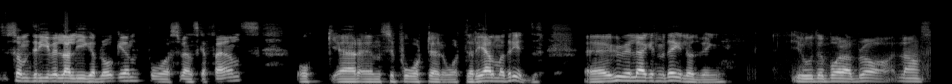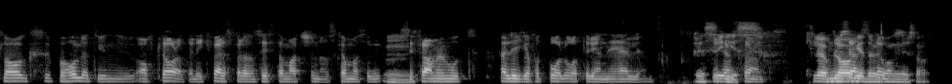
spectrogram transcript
som driver La Liga-bloggen på Svenska fans och är en supporter åt Real Madrid. hur är läget med dig Ludvig? Jo, det är bara bra. Landslagsuppehållet är ju nu avklarat, eller ikväll spelar de sista matcherna, så kan man se, mm. se fram emot La Liga-fotboll återigen i helgen. Precis. Klubblaget drar igång nu snart.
